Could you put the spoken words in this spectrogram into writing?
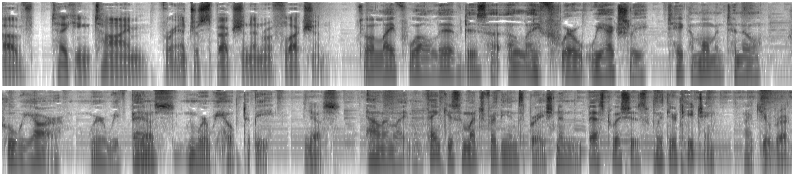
of taking time for introspection and reflection. So, a life well lived is a, life where we actually take a moment to know who we are, where we've been, Yes. and where we hope to be. Yes. Alan Lightman, thank you so much for the inspiration and best wishes with your teaching. Thank you, Rick.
